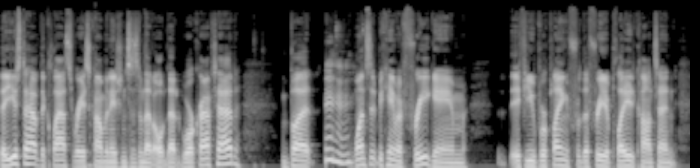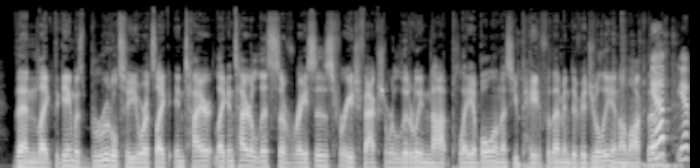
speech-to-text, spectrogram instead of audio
they used to have the class race combination system that old, that Warcraft had, but Mm-hmm. once it became a free game, if you were playing for the free to play content, then like the game was brutal to you where it's like entire like entire lists of races for each faction were literally not playable unless you paid for them individually and unlocked them. Yep, yep.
